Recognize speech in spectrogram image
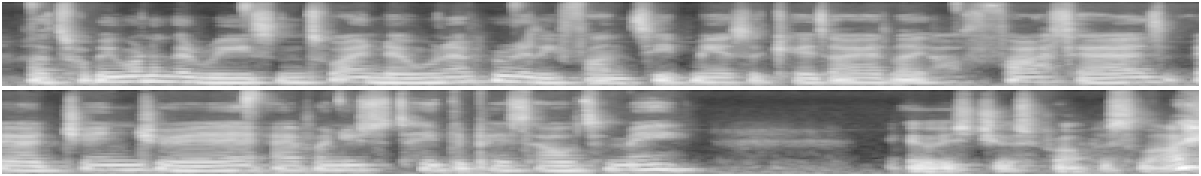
And that's probably one of the reasons why no one ever really fancied me as a kid. I had like fat head, I had ginger hair, everyone used to take the piss out of me. It was just proper sly.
